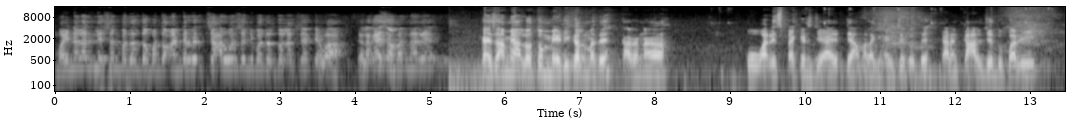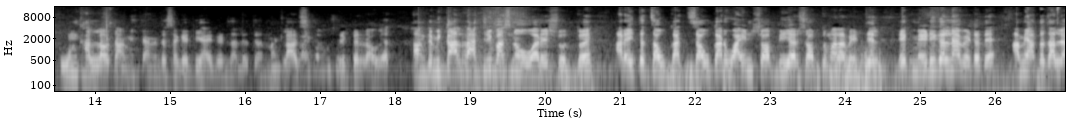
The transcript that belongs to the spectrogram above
महिन्याला रिलेशन बदलतो पण तो अंडरवेअर चार वर्षांनी बदलतो. लक्षात ठेवा. त्याला काय समजणार आहे? काय आम्ही आलो होतो मेडिकलमध्ये. कारण ओ आर एस पॅकेट्स जे आहेत ते आम्हाला घ्यायचेच होते. कारण काल जे दुपारी ऊन खाल्ला होता आम्ही त्यानंतर सगळे डिहायड्रेट झाले होते. म्हटलं आज प्रिपेअर राहूयात. सांगतो मी काल रात्रीपासून ओ आर एस शोधतोय. अरे इथं चौकात चौकार वाईन शॉप बियर शॉप तुम्हाला भेटतील. एक मेडिकल नाही भेटत आहे. आम्ही आता चाललोय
